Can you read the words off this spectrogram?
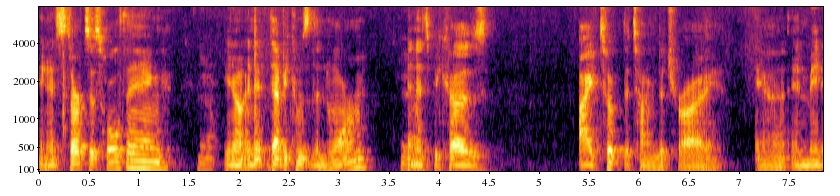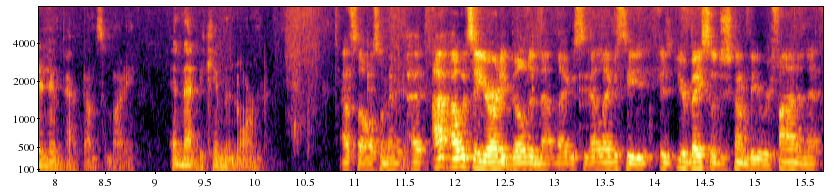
and it starts this whole thing, yeah. you know, and it, that becomes the norm, yeah. and it's because I took the time to try and, and made an impact on somebody, and that became the norm. That's awesome. man. I, I would say you're already building that legacy. That legacy is you're basically just going to be refining it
